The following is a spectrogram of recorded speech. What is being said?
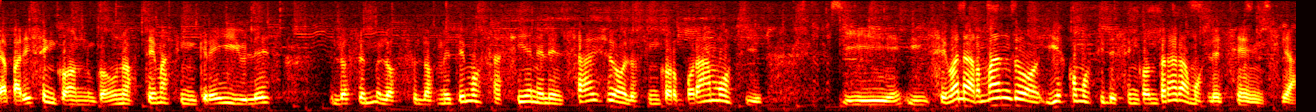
aparecen con, unos temas increíbles, los, los, metemos así en el ensayo, los incorporamos y se van armando y es como si les encontráramos la esencia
